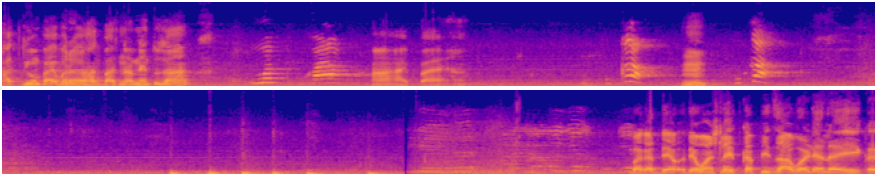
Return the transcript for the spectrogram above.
हात घेऊन पाय बरं हात भाजणार नाही तुझा. हा हाय पाय हा. बघा देव देवांशला इतका पिझ्झा आवडलेला आहे का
